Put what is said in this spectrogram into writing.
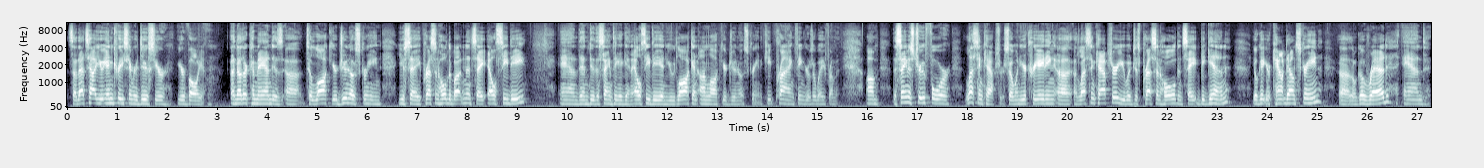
So that's how you increase and reduce your, your volume. Another command is uh, to lock your Juno screen. You say press and hold the button and say LCD and then do the same thing again, LCD, and you lock and unlock your Juno screen to keep prying fingers away from it. Um, the same is true for lesson capture. So when you're creating a, a lesson capture, you would just press and hold and say begin. You'll get your countdown screen. Uh, it'll go red, and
